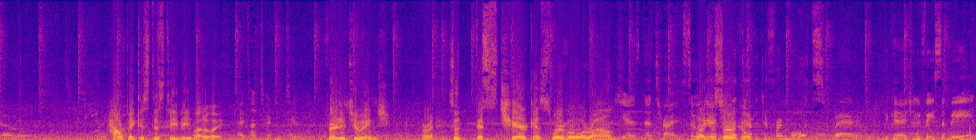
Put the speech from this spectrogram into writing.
So How big is this TV, by the way? I thought 32. 32 inch. All right. So this chair can swivel around. Yes, that's right. So Like a there's circle. diff- different modes where you can actually face the bed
